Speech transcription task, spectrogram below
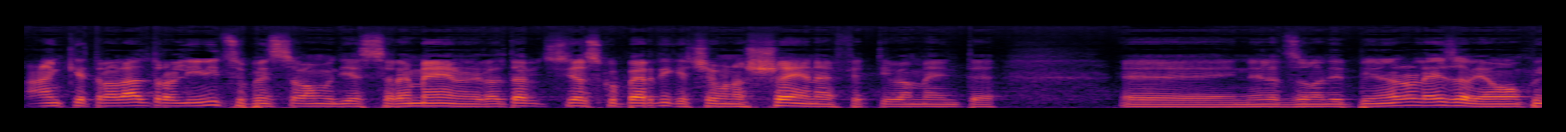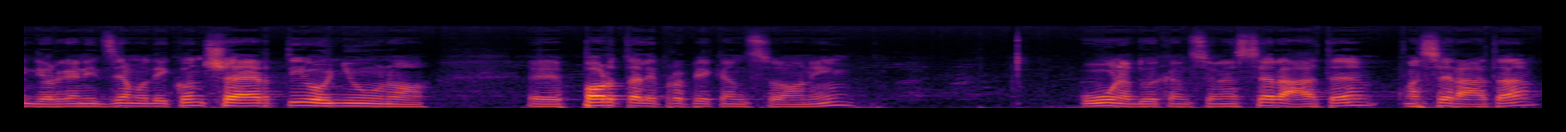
anche tra l'altro all'inizio pensavamo di essere meno, in realtà ci si è scoperti che c'è una scena effettivamente eh, nella zona del Pinerolese, abbiamo, quindi organizziamo dei concerti, ognuno eh, porta le proprie canzoni, una o due canzoni a, serate, a serata,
